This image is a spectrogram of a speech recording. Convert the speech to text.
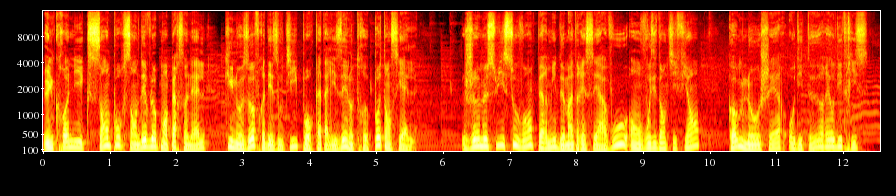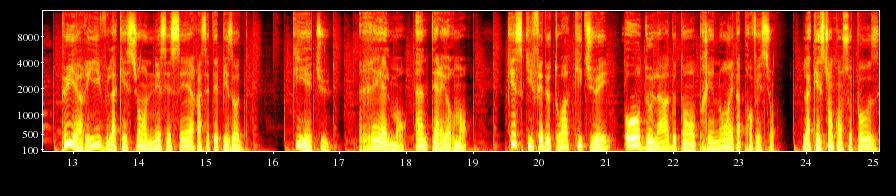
une chronique 100% développement personnel qui nous offre des outils pour catalyser notre potentiel. Je me suis souvent permis de m'adresser à vous en vous identifiant comme nos chers auditeurs et auditrices. Puis arrive la question nécessaire à cet épisode. Qui es-tu réellement, intérieurement? Qu'est-ce qui fait de toi qui tu es au-delà de ton prénom et ta profession? La question qu'on se pose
